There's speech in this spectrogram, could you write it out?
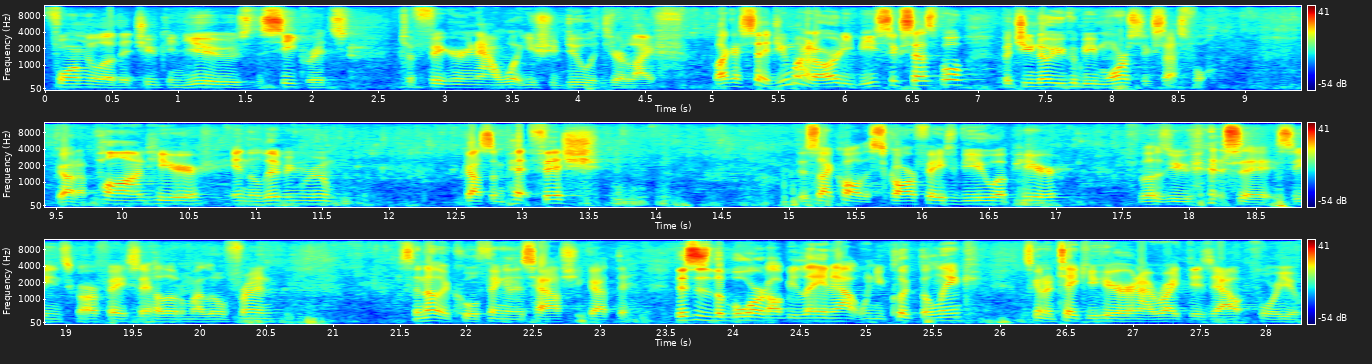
formula that you can use, the secrets to figuring out what you should do with your life. Like I said, you might already be successful, but you know you could be more successful. Got a pond here in the living room. Got some pet fish. This I call the Scarface view up here. For those of you say seen Scarface, say hello to my little friend. It's another cool thing in this house. You got the, this is the board I'll be laying out when you click the link. It's going to take you here and I write this out for you.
